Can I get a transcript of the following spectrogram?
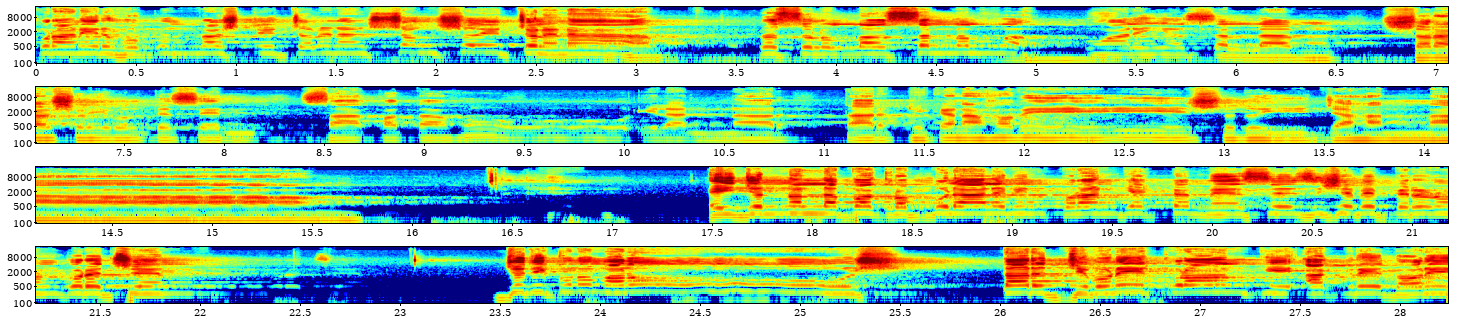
কোরআনের হুকুম রাষ্ট্রে চলে না, সংসদে চলে না। রসুল্লাহ সাল্লাম সরাসরি বলতেছেন সা কথা হো ইলান্নার তার ঠিকানা হবে শুধুই জাহান্নাম। এই জন্য আল্লাহ পাক রব্বুল আলমিন কোরআনকে একটা মেসেজ হিসেবে প্রেরণ করেছেন। যদি কোনো মানুষ তার জীবনে কোরআনকে আঁকড়ে ধরে,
